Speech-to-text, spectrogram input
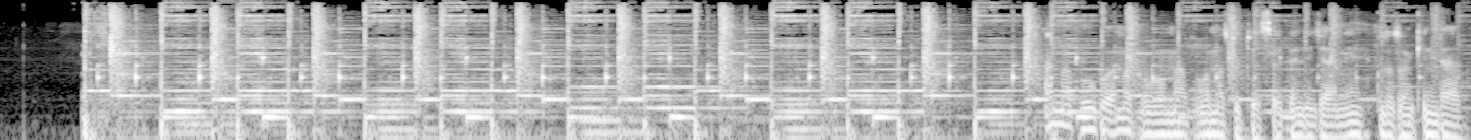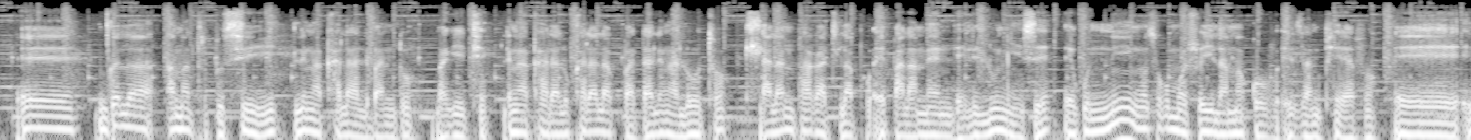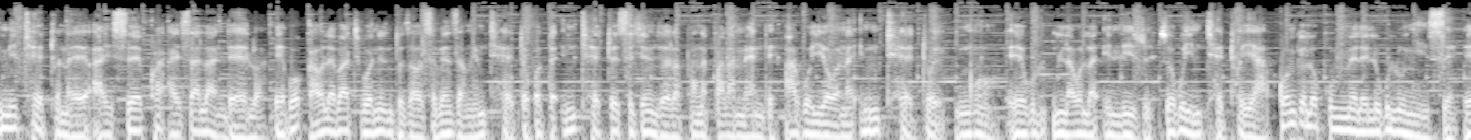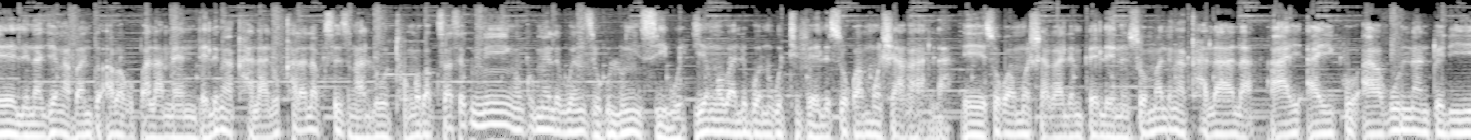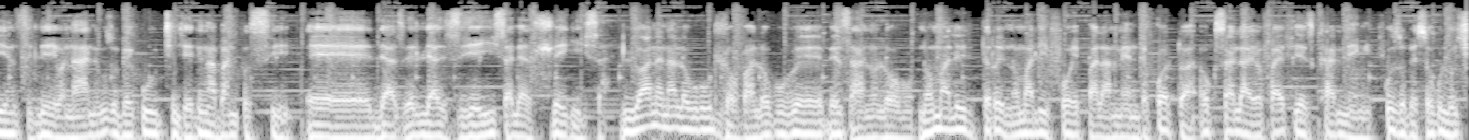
Kuzo zonke indawo eh ngicela ama-triple c lingakhalali bantu bakithi lingakhalali ukukhalala kubhadale ngalutho. Hlalani phakathi lapho epalamende lilungise. Eh, kuningi osekumoshwe yila magovu e-zanup f eh imithetho nayo ayisekho ayisalandelwa. Ebogawule bathi bona izinto zawusebenza ngemithetho kodwa imithetho esetshenziswa laphana epalamende akuyona imithetho nqo eyokulawula ilizwe. Sokuyimithetho yabo konke lokhu kumele likulungise. Um lina njengabantu abakupalamende lingakhalali ukukhalala kusezingalutho ngoba kusasekuningi okumele kwenziwe kulungisiwe njengoba libona ukuthi vele sokwamoshakala um sokwamoshakala empeleni. So ma lingakhalala hayi ayikho akunanto eliyenzileyo nani. Kuzobe kuthi nje lingabantu si um liyaze liyaziyeyisa liyazihlekisa. Lwana nalobu kudlova lobu be- bezano lobu noma liyi-three noma liyi-four epalamende kodwa okusalayo five years coming kuzobe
